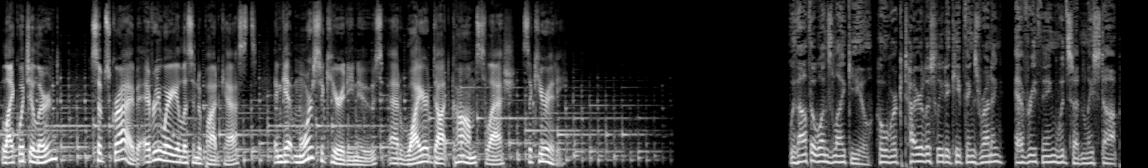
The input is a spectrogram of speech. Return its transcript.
Like what you learned? Subscribe everywhere you listen to podcasts and get more security news at wired.com/security. Without the ones like you who work tirelessly to keep things running, everything would suddenly stop.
